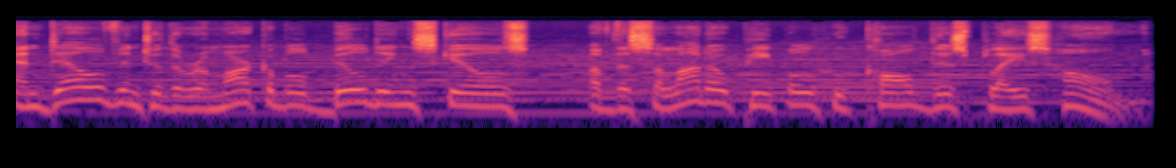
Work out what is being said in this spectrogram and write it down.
and delve into the remarkable building skills of the Salado people who called this place home.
